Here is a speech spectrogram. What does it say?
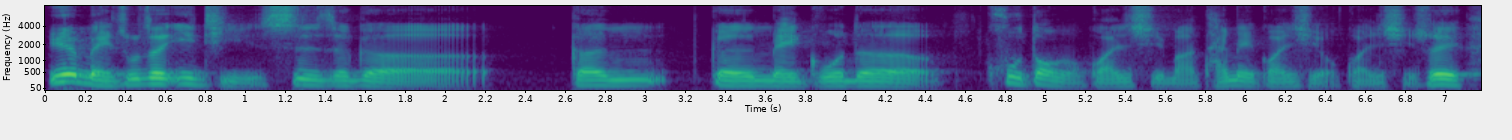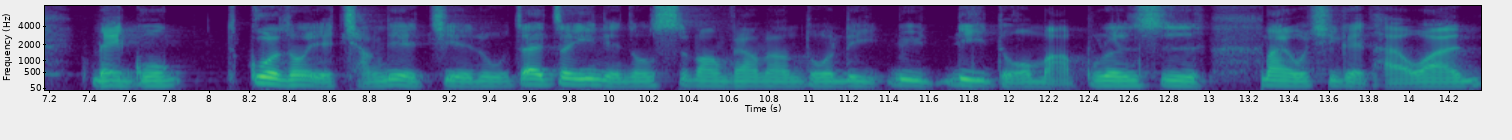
因为美猪这议题是这个跟跟美国的互动有关系嘛，台美关系有关系，所以美国过程中也强烈介入，在这一年中释放非常非常多利利利多嘛，不论是卖武器给台湾，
